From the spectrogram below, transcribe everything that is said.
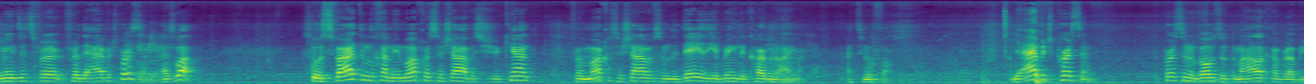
means it's for, for the average person as well. So Svartim Lechem Yimachras HaShabbos, you should count from Machras HaShabbos from the day that you bring the korban Omer at Tnufa. The average person, the person who goes with the Mahalach of Rabbi,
